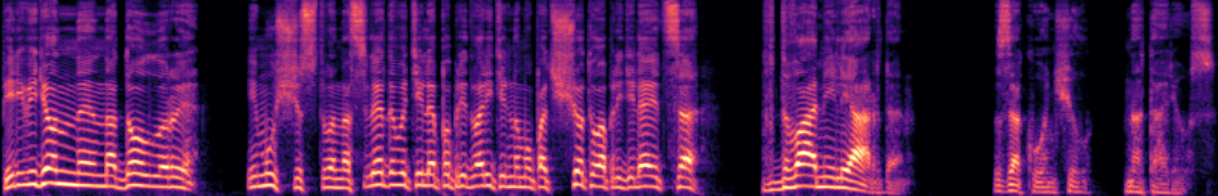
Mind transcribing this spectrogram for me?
Переведенное на доллары Имущество наследователя по предварительному подсчету определяется в два миллиарда. Закончил нотариус.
